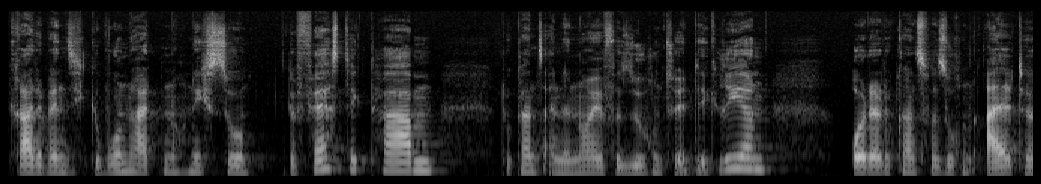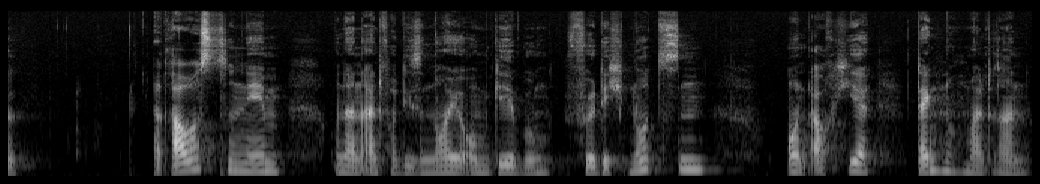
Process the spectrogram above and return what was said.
gerade wenn sich Gewohnheiten noch nicht so gefestigt haben. Du kannst eine neue versuchen zu integrieren oder du kannst versuchen, alte rauszunehmen und dann einfach diese neue Umgebung für dich nutzen. Und auch hier, denk nochmal dran,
